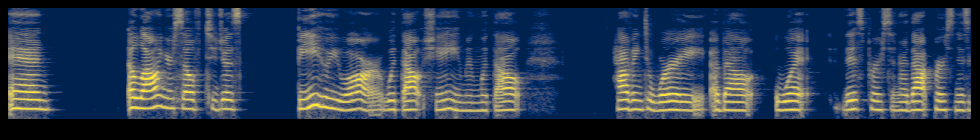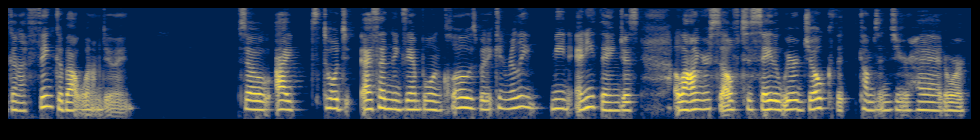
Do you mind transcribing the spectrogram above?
and allowing yourself to just be who you are without shame and without having to worry about what this person or that person is going to think about what I'm doing. So I told you, I said an example in clothes, but it can really mean anything. Just allowing yourself to say the weird joke that comes into your head, or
